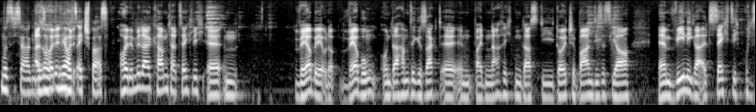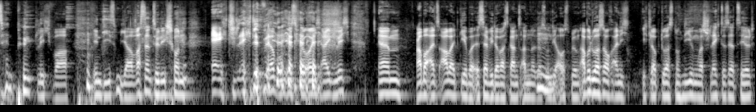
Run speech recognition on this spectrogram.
muss ich sagen. Also heute- mir macht es echt Spaß. Heute Mittag kam tatsächlich äh, ein Werbe oder Werbung und da haben sie gesagt äh, in, bei den Nachrichten, dass die Deutsche Bahn dieses Jahr ähm, weniger als 60 Prozent pünktlich war in diesem Jahr, was natürlich schon echt schlechte Werbung ist für euch eigentlich. Ähm, aber als Arbeitgeber ist ja wieder was ganz anderes Mhm. und die Ausbildung. Aber du hast auch eigentlich, ich glaube, du hast noch nie irgendwas Schlechtes erzählt,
